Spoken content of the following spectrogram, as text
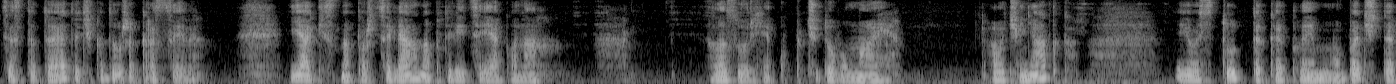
Ця статуеточка дуже красива. Якісна порцеляна. Подивіться, як вона глазурь, яку чудово має. А оченятка. І ось тут таке клеймо. Бачите,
